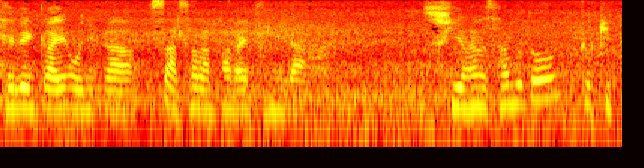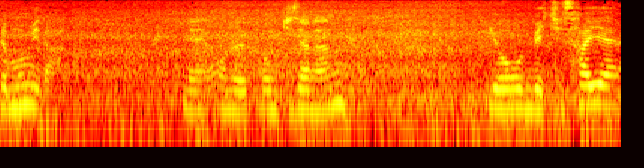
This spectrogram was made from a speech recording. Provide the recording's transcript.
해변가에 오니까 쌀쌀한 바람이 붑니다. 수영하는 사람들도 극히 드뭅니다. 네, 오늘 본 기자는 요 며칠 사이에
